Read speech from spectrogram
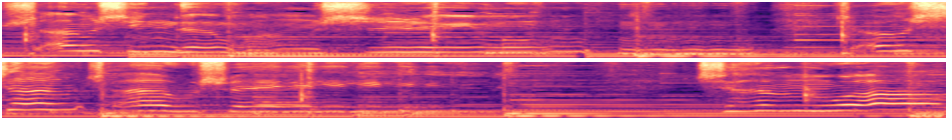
伤心的往事一幕幕，就像潮水，将我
